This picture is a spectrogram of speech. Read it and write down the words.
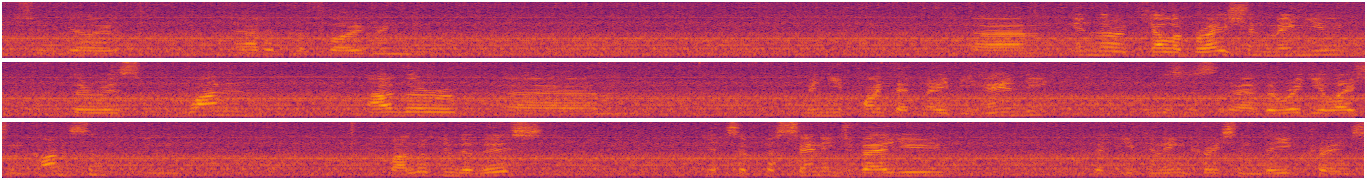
It should go out of the flow menu. Um, in the calibration menu, there is one other um, menu point that may be handy. And this is uh, the regulation constant. And if I look into this, it's a percentage value that you can increase and decrease.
